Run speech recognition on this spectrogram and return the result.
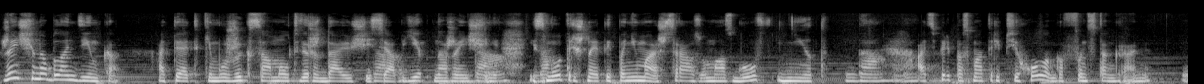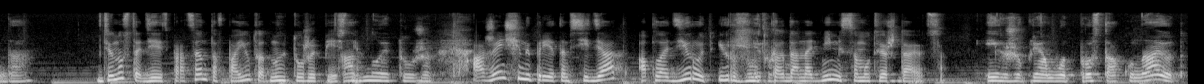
Женщина-блондинка – опять-таки, мужик самоутверждающийся да. объект на женщине. Да. И да. смотришь на это и понимаешь, сразу мозгов нет. Да, да, а теперь посмотри психологов в Инстаграме. Да. 99% поют одну и ту же песню. Одну и ту же. А женщины при этом сидят, аплодируют и ржут, и ржут. когда над ними самоутверждаются. Их же прям вот просто окунают,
